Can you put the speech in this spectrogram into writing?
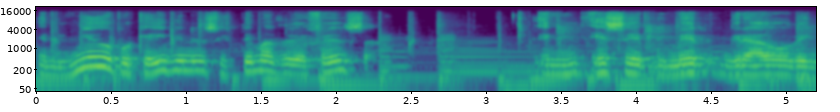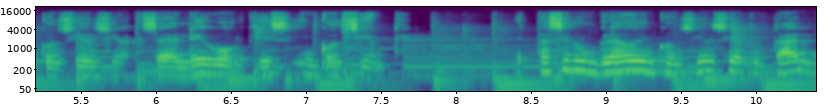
En el miedo porque ahí vienen sistemas de defensa. En ese primer grado de inconsciencia, o sea, el ego que es inconsciente. Estás en un grado de inconsciencia total.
